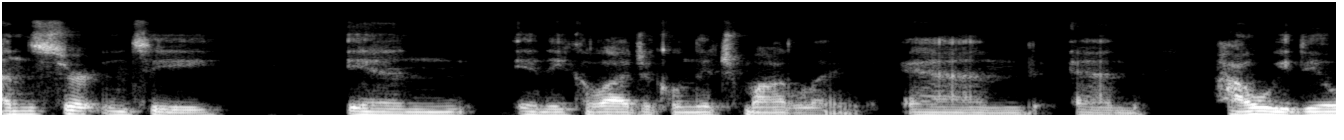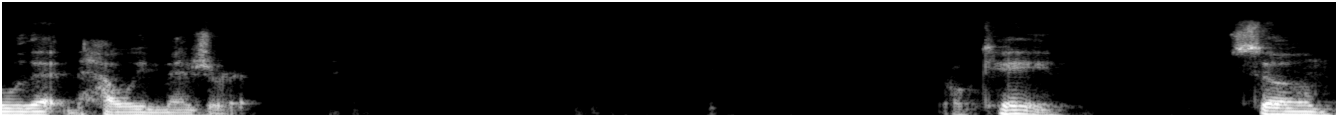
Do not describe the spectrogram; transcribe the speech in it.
uncertainty in in ecological niche modeling and and how we deal with it and how we measure it. Okay, so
